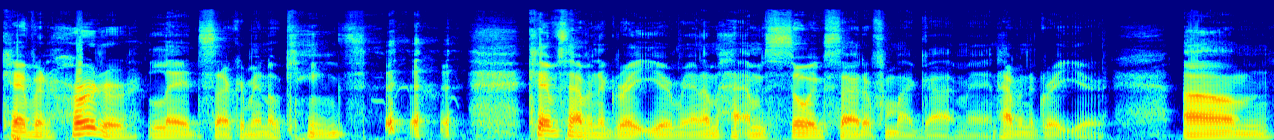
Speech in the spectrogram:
Kevin Huerter led Sacramento Kings. Kev's having a great year, man. I'm I'm so excited for my guy, man. Having a great year. Um,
